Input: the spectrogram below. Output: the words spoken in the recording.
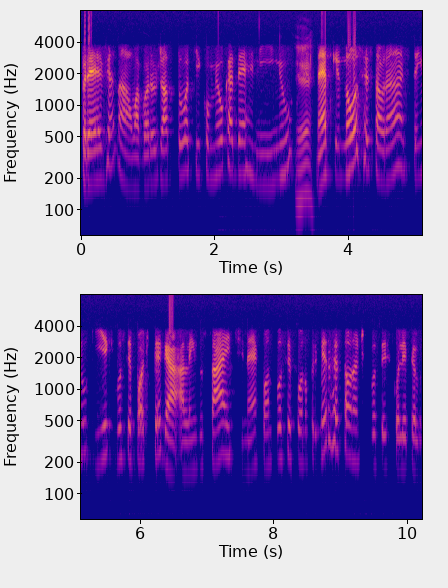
prévia não. Agora eu já estou aqui com o meu caderninho, é. né? Porque nos restaurantes tem o guia que você pode pegar, além do site, né? Quando você for no primeiro restaurante que você escolher pelo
